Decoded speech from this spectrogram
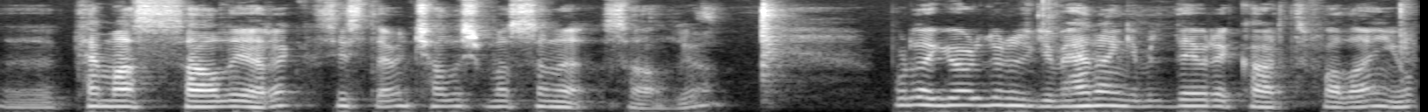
e, temas sağlayarak sistemin çalışmasını sağlıyor. Burada gördüğünüz gibi herhangi bir devre kartı falan yok.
